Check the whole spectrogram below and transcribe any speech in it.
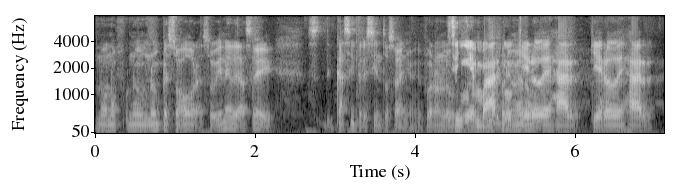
no, no, no, empezó ahora. Eso viene de hace casi 300 años. fueron los, Sin embargo, quiero dejar, quiero dejar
